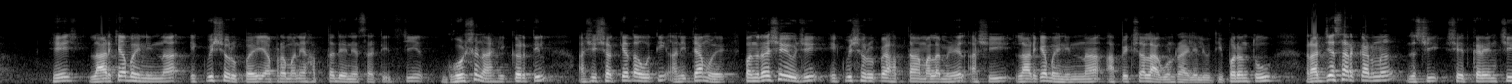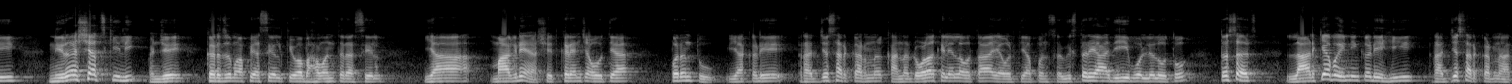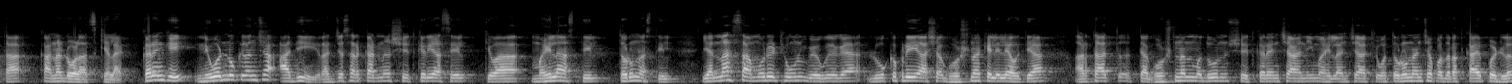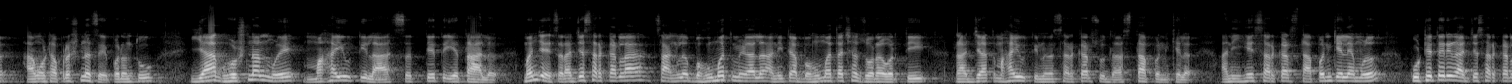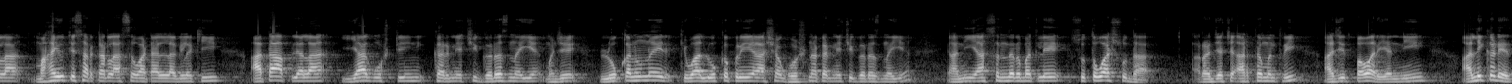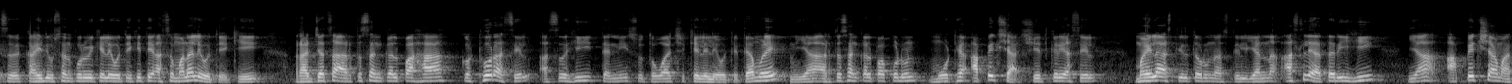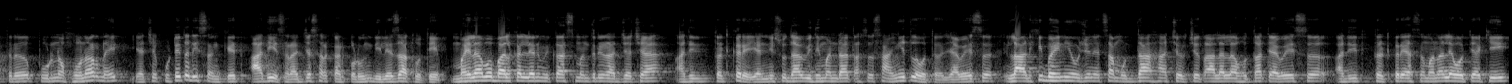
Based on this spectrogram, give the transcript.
हे लाडक्या बहिणींना एकवीसशे रुपये याप्रमाणे हप्ता देण्यासाठीची घोषणा ही करतील अशी शक्यता होती आणि त्यामुळे पंधराशे ऐवजी एकवीसशे रुपये हप्ता आम्हाला मिळेल अशी लाडक्या बहिणींना अपेक्षा लागून राहिलेली होती. परंतु राज्य सरकारनं जशी शेतकऱ्यांची निराशाच केली म्हणजे कर्जमाफी असेल किंवा भावांतर असेल या मागण्या शेतकऱ्यांच्या होत्या. परंतु याकडे राज्य सरकारनं कानाडोळा केलेला होता. यावरती आपण सविस्तर याआधीही बोललेलो होतो. तसंच लाडक्या बहिणीकडेही राज्य सरकारनं आता कानाडोळाच केलाय. कारण की निवडणुकांच्या आधी राज्य सरकारनं शेतकरी असेल किंवा महिला असतील तरुण असतील यांना सामोरे ठेवून वेगवेगळ्या लोकप्रिय अशा घोषणा केलेल्या होत्या. अर्थात त्या घोषणांमधून शेतकऱ्यांच्या आणि महिलांच्या किंवा तरुणांच्या पदरात काय पडलं हा मोठा प्रश्नच आहे. परंतु या घोषणांमुळे महायुतीला सत्तेत येता आलं. म्हणजेच राज्य सरकारला चांगलं बहुमत मिळालं आणि त्या बहुमताच्या जोरावरती राज्यात महायुतीनं सरकारसुद्धा स्थापन केलं. आणि हे सरकार स्थापन केल्यामुळं कुठेतरी राज्य सरकारला महायुती सरकारला असं वाटायला लागलं की आता आपल्याला या गोष्टी करण्याची गरज नाही आहे म्हणजे लोकांना किंवा लोकप्रिय अशा घोषणा करण्याची गरज नाही आहे आणि या संदर्भातले सुतवाससुद्धा राज्याचे अर्थमंत्री अजित पवार यांनी अलीकडेच काही दिवसांपूर्वी केले होते की ते असं म्हणाले होते की राज्याचा अर्थसंकल्प हा कठोर असेल असंही त्यांनी सुतवाच केलेले होते. त्यामुळे या अर्थसंकल्पाकडून मोठ्या अपेक्षा शेतकरी असेल महिला असतील तरुण असतील यांना असल्या तरीही या अपेक्षा मात्र पूर्ण होणार नाहीत याचे कुठेतरी संकेत आधीच राज्य सरकारकडून दिले जात होते. महिला व बालकल्याण विकास मंत्री राज्याच्या आदिती तटकरे यांनी सुद्धा विधिमंडळात असं सांगितलं होतं. ज्यावेळेस लाडकी बहिणी योजनेचा मुद्दा हा चर्चेत आलेला होता त्यावेळेस आदिती तटकरे असं म्हणाल्या होत्या की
